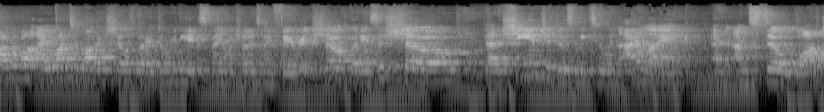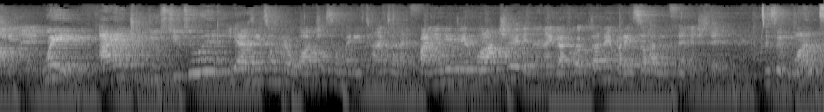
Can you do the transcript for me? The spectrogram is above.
talk about. I watch a lot of shows, but I don't really explain which one is my favorite show. But it's a show that she introduced me to, and I like, and I'm still watching it. Wait, I introduced you to it. Yeah, he told me to watch it so many times, and I finally did watch it, and then I got hooked on it, but I still haven't finished it. Is it once?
